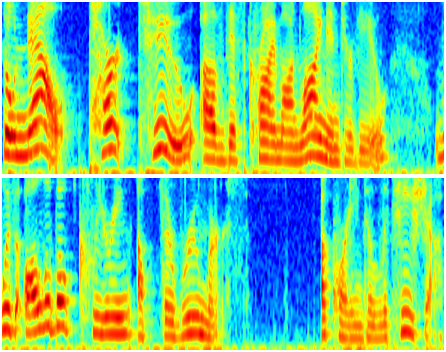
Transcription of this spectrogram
So now, part 2 of this crime online interview was all about clearing up the rumors, according to Letecia.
